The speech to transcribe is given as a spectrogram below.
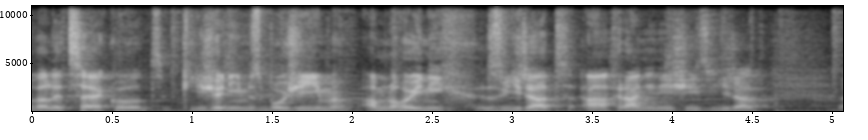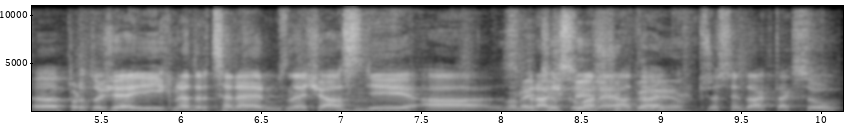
velice jako kýženým zbožím a mnoho jiných zvířat a chráněnějších zvířat protože jejich nadrcené různé části a no, spráškované a tak, jo. přesně tak, tak jsou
